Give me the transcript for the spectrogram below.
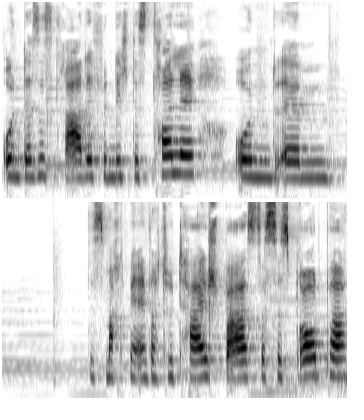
Und das ist gerade, finde ich, das Tolle. Und ähm, das macht mir einfach total Spaß, dass das Brautpaar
